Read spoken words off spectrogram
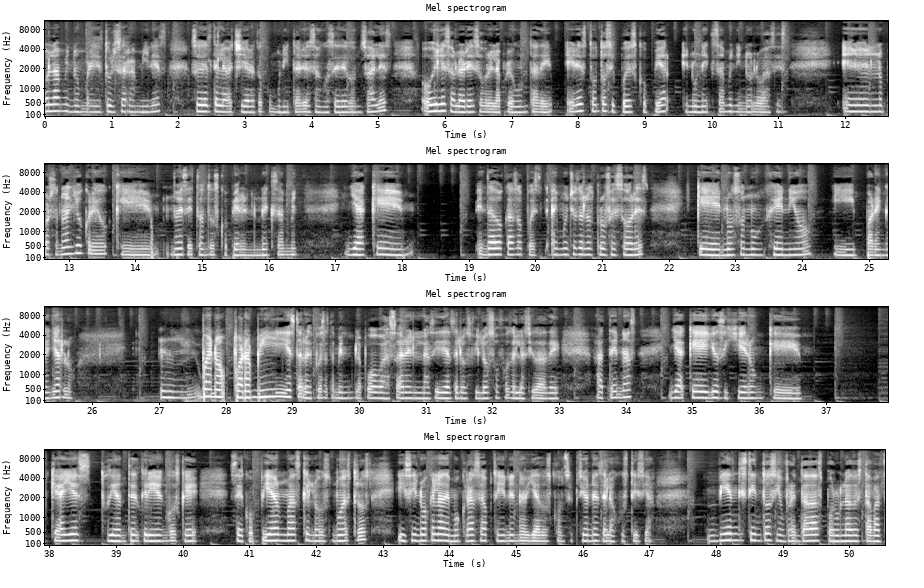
Hola, mi nombre es Dulce Ramírez, soy del Telebachillerato Comunitario de San José de González. Hoy les hablaré sobre la pregunta de ¿eres tonto si puedes copiar en un examen y no lo haces? En lo personal yo creo que no es de tontos copiar en un examen, ya que en dado caso pues hay muchos de los profesores que no son un genio y para engañarlo. Mm, bueno, para mí esta respuesta también la puedo basar en las ideas de los filósofos de la ciudad de Atenas, ya que ellos dijeron que, que hay estudiantes griegos que se copian más que los nuestros y sino que en la democracia obtienen había dos concepciones de la justicia bien distintos y enfrentadas. Por un lado estaban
